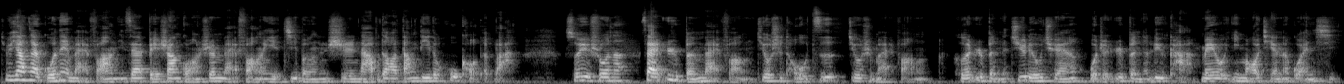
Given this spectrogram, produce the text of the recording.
就像在国内买房，你在北上广深买房也基本是拿不到当地的户口的吧。所以说呢，在日本买房就是投资，就是买房，和日本的居留权或者日本的绿卡没有一毛钱的关系。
